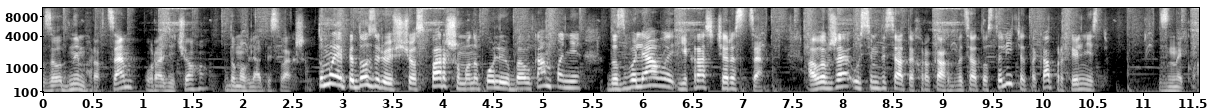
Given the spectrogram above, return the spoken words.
За одним гравцем, у разі чого домовлятись легше. Тому я підозрюю, що спершу монополію Bell Company дозволяли якраз через це. Але вже у 70-х роках ХХ століття така прихильність зникла.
